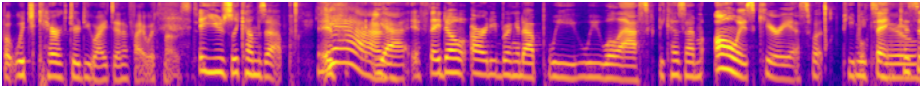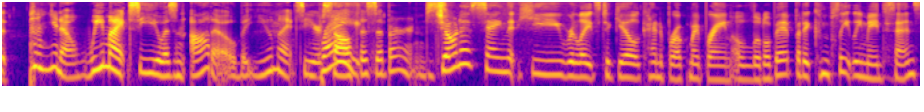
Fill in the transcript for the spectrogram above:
but which character do you identify with most It usually comes up. If, Yeah. yeah. If they don't already bring it up, we we will ask because I'm always curious what people think. Because you know, we might see you as an Otto, but you might see yourself Right. as a Burns. Jonah saying that he relates to Gil kind of broke my brain a little bit, but it completely made sense.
